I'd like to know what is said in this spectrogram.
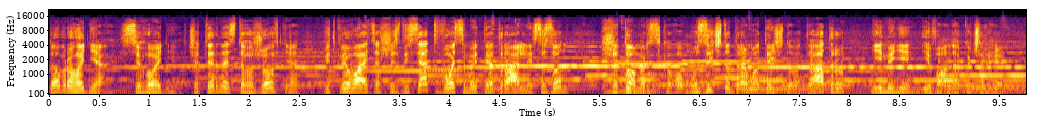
Доброго дня! Сьогодні, 14 жовтня, відкривається 68-й театральний сезон Житомирського музично-драматичного театру імені Івана Кочерги.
